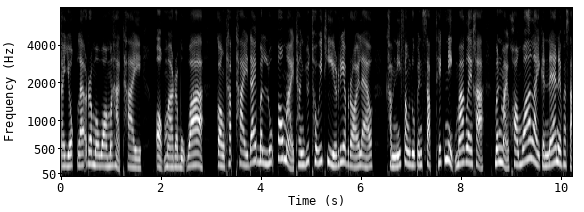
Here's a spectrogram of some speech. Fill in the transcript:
นายก และรมวมหาไทย ออกมาระบุว่ากองทัพไทยได้บรรลุเป้าหมายทางยุทธวิธีเรียบร้อยแล้วคำนี้ฟังดูเป็นศัพท์เทคนิคมากเลยค่ะ มันหมายความว่าอะไรกันแน่ในภาษา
